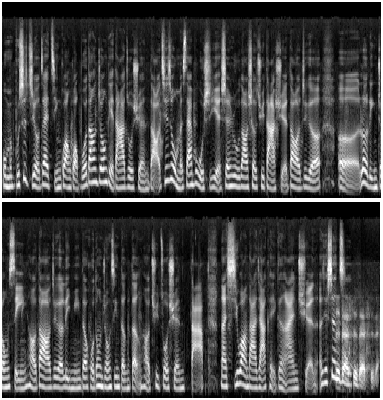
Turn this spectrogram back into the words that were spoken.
我们不是只有在警广广播当中给大家做宣导，其实我们三不五时也深入到社区大学，到这个呃乐龄中心，好，到这个李明的活动中心等等，哈，去做宣达。那希望大家可以更安全，而且甚至是的，是的，是的。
